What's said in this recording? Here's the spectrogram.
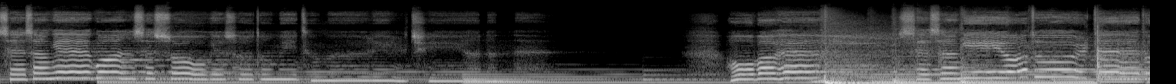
세상의 권세 속에서도 믿음을 잃지 않았네. 오바해 세상이 어두울 때도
